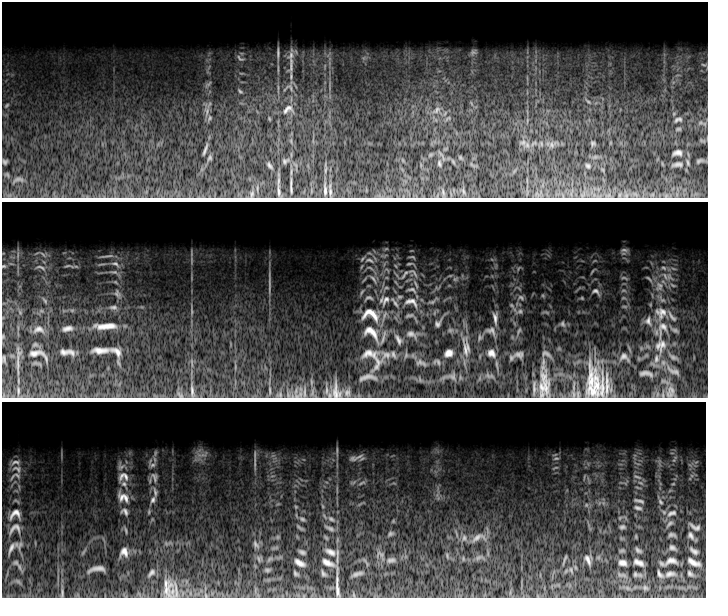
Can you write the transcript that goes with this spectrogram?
Good. He got him. Go. Ladder, ladder, you're longer, come on. Ladder, ladder. Yes, switch. Yeah, go on, go on. Do it, Go on, Dan, get in the box.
